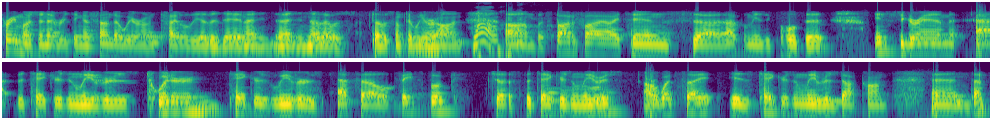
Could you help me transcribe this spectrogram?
pretty much on everything. I found out we were on Tidal the other day, and I didn't, I didn't know that was that was something we were on. Wow. Um, but Spotify, iTunes, uh, Apple Music, the whole bit. Instagram at the Takers and Leavers. Twitter Takers Leavers FL. Facebook just the Takers and Leavers. Our website is takersandleavers.com, and that's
